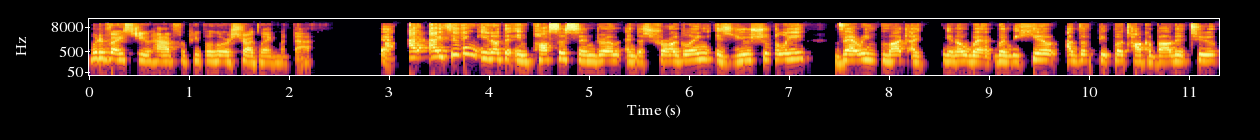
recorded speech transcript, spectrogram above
What advice do you have for people who are struggling with that? Yeah, I, I think, you know, the imposter syndrome and the struggling is usually very much I you know when when we hear other people talk about it too,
